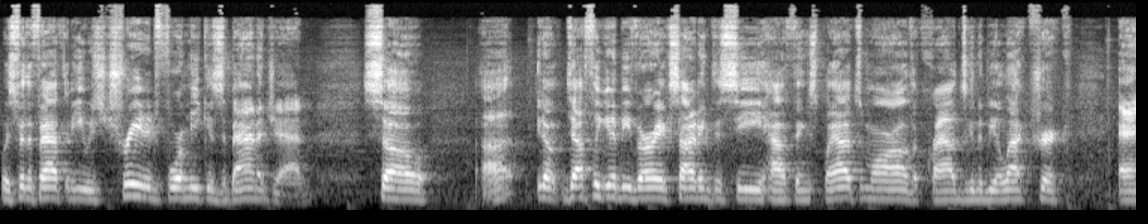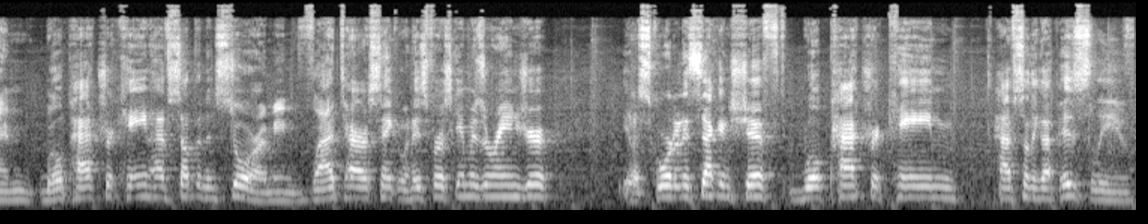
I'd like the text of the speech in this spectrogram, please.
was for the fact that he was traded for Mika Zibanejad. So. Uh, you know, definitely going to be very exciting to see how things play out tomorrow. The crowd's going to be electric. And will Patrick Kane have something in store? I mean, Vlad Tarasenko in his first game as a Ranger, you know, scored in his second shift. Will Patrick Kane have something up his sleeve?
